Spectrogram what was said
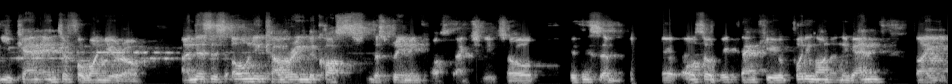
you can enter for one euro, and this is only covering the costs, the streaming costs actually. So this is a also a big thank you. Putting on an event like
